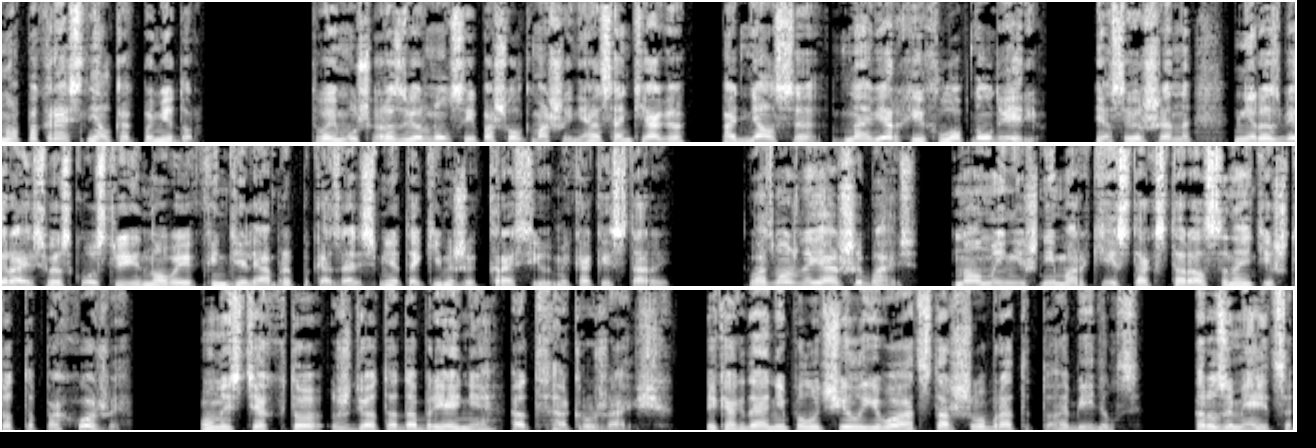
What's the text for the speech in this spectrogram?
но покраснел, как помидор. Твой муж развернулся и пошел к машине, а Сантьяго поднялся наверх и хлопнул дверью. Я совершенно не разбираюсь в искусстве, и новые канделябры показались мне такими же красивыми, как и старые. Возможно, я ошибаюсь, но нынешний маркиз так старался найти что-то похожее. Он из тех, кто ждет одобрения от окружающих и когда не получил его от старшего брата, то обиделся. Разумеется,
